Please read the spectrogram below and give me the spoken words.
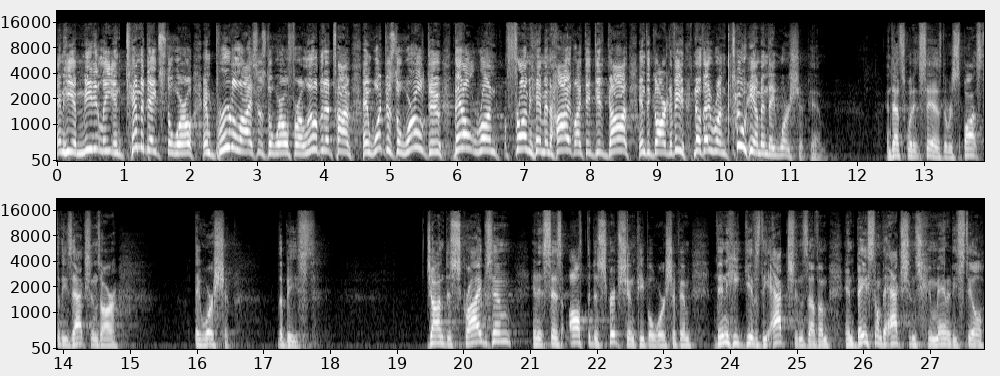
and he immediately intimidates the world and brutalizes the world for a little bit of time. And what does the world do? They don't run from him and hide like they did God in the Garden of Eden. No, they run to him and they worship him. And that's what it says. The response to these actions are they worship the beast. John describes him, and it says off the description, people worship him. Then he gives the actions of him, and based on the actions, humanity still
